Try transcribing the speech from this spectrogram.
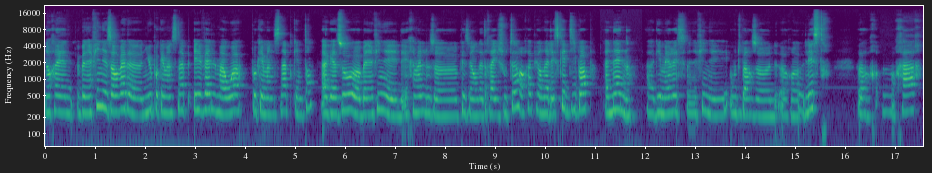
noc'h e ben a fin e zorvel euh, New Pokémon Snap evel ma oa Pokémon Snap kentan. Hag a zo euh, ben a fin e, e c'hemel deus euh, an vet rai shooter, oc'h pi an a lesket dibop a nen a gemerez ben a fin e out bar zo ur euh, lestre c'har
